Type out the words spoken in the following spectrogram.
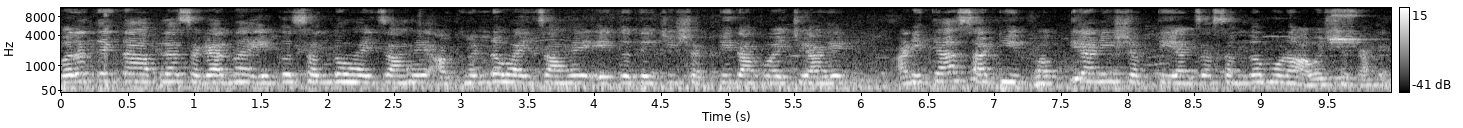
परत एकदा आपल्या सगळ्यांना एकसंघ व्हायचं आहे अखंड व्हायचं आहे एकतेची शक्ती दाखवायची आहे आणि त्यासाठी भक्ती आणि शक्ती यांचा संगम होणं आवश्यक आहे.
